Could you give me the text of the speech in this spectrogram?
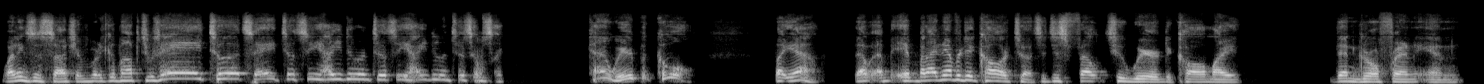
weddings and such, everybody come up to us, "Hey, Toots! Hey, Tootsie! How you doing, Tootsie? How you doing, Toots?" I was like, kind of weird, but cool. But yeah, that. It, but I never did call her Toots. It just felt too weird to call my then girlfriend and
